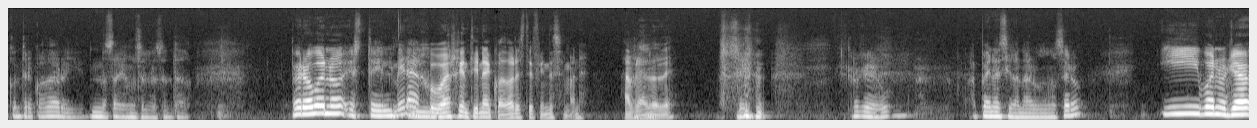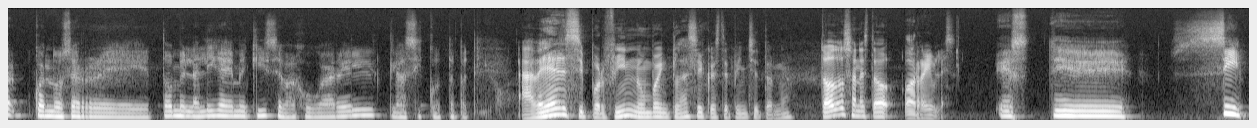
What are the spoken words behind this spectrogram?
contra Ecuador y no sabíamos el resultado. Pero bueno, este... el- Mira, el- jugó Argentina-Ecuador este fin de semana. Hablando de... Sí. Creo que apenas si ganaron 1-0. Y bueno, ya cuando se retome la Liga MX se va a jugar el clásico tapatío. A ver si por fin un buen clásico este pinche torneo. Todos han estado horribles. Este. Sí.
